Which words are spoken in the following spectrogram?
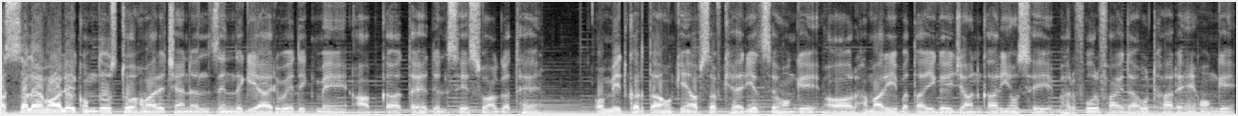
असलकम दोस्तों, हमारे चैनल ज़िंदगी आयुर्वेदिक में आपका तह दिल से स्वागत है। उम्मीद करता हूँ कि आप सब खैरियत से होंगे और हमारी बताई गई जानकारियों से भरपूर फ़ायदा उठा रहे होंगे।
